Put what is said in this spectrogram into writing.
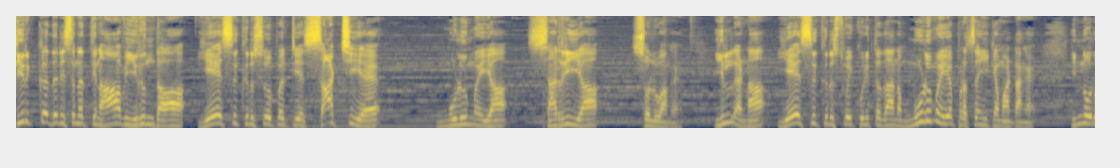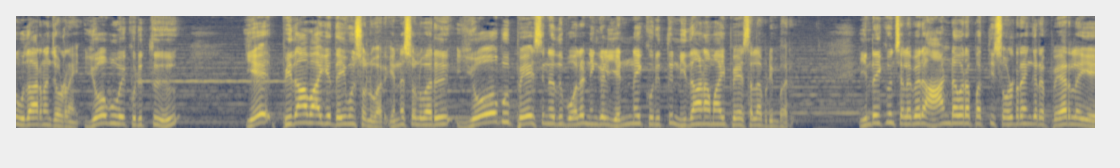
தீர்க்க தரிசனத்தின் ஆவி இருந்தால் இயேசு கிறிஸ்துவை பற்றிய சாட்சியை முழுமையாக சரியாக சொல்லுவாங்க. இல்லைன்னா இயேசு கிறிஸ்துவை குறித்ததான முழுமையை பிரசங்கிக்க மாட்டாங்க. இன்னொரு உதாரணம் சொல்கிறேன் யோபுவை குறித்து ஏ பிதாவாகிய தெய்வம் சொல்லுவார். என்ன சொல்லுவார்? யோபு பேசினது போல நீங்கள் என்னை குறித்து நிதானமாய் பேசலை அப்படிம்பார். இன்றைக்கும் சில பேர் ஆண்டவரை பற்றி சொல்கிறேங்கிற பேர்லையே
